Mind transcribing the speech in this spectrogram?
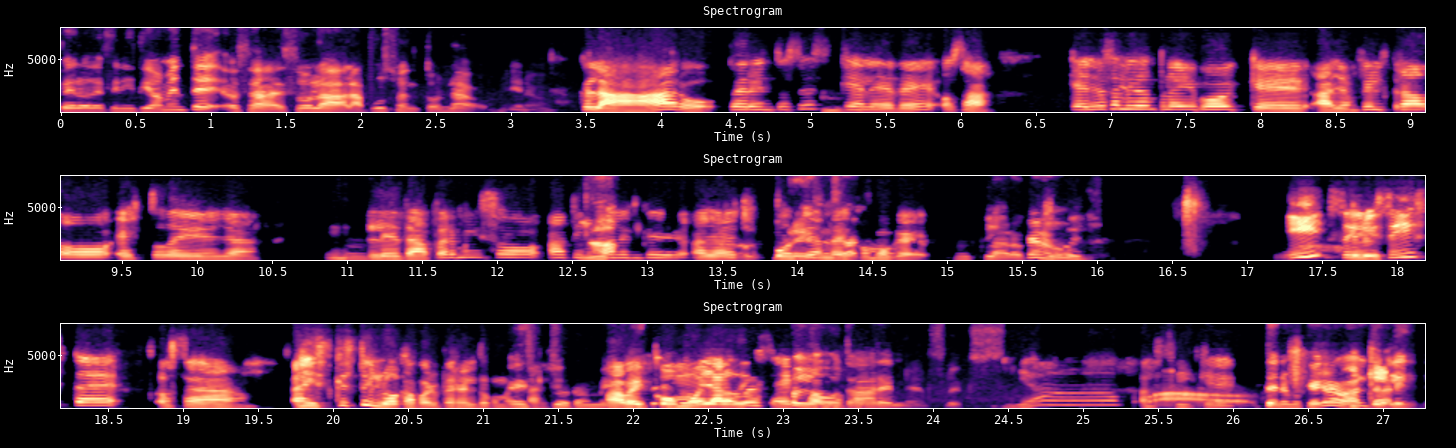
pero definitivamente, o sea, eso la, la puso en todos lados, you know? Claro, pero entonces que le dé, o sea, que haya salido en Playboy, que hayan filtrado esto de ella, ¿le da permiso a Tim No, que haya claro, hecho? ¿Me por eso, entiendes? Como exacto. que, Claro que no. dude. Y si lo hiciste, o sea, ay, es que estoy loca por ver el Es, documental. yo A también. ver Eso, cómo eso, ella lo eso a dice, explotar en Netflix. Ya, así que, Wow. Tenemos que grabar, y que, dale.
